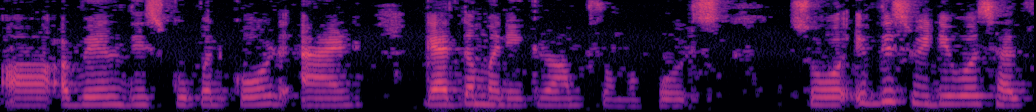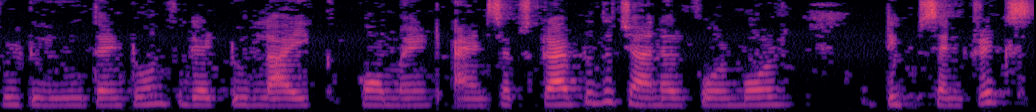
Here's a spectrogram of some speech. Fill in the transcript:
uh, avail this coupon code and get the money moneygram promo codes so if this video was helpful to you then don't forget to like comment and subscribe to the channel for more tips and tricks.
